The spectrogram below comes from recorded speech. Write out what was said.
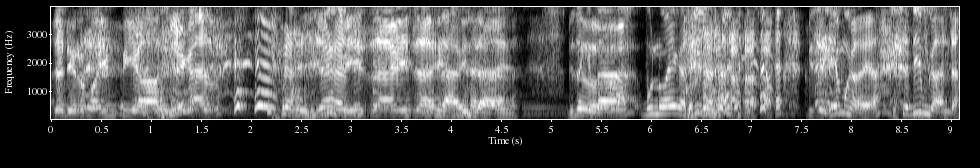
Jadi rumah impian. Iya sih? Iya nggak sih? Bisa bisa Bisa bisa. Bisa kita bunuh aja nggak sih? Bisa diem nggak ya? Bisa diem nggak anda?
